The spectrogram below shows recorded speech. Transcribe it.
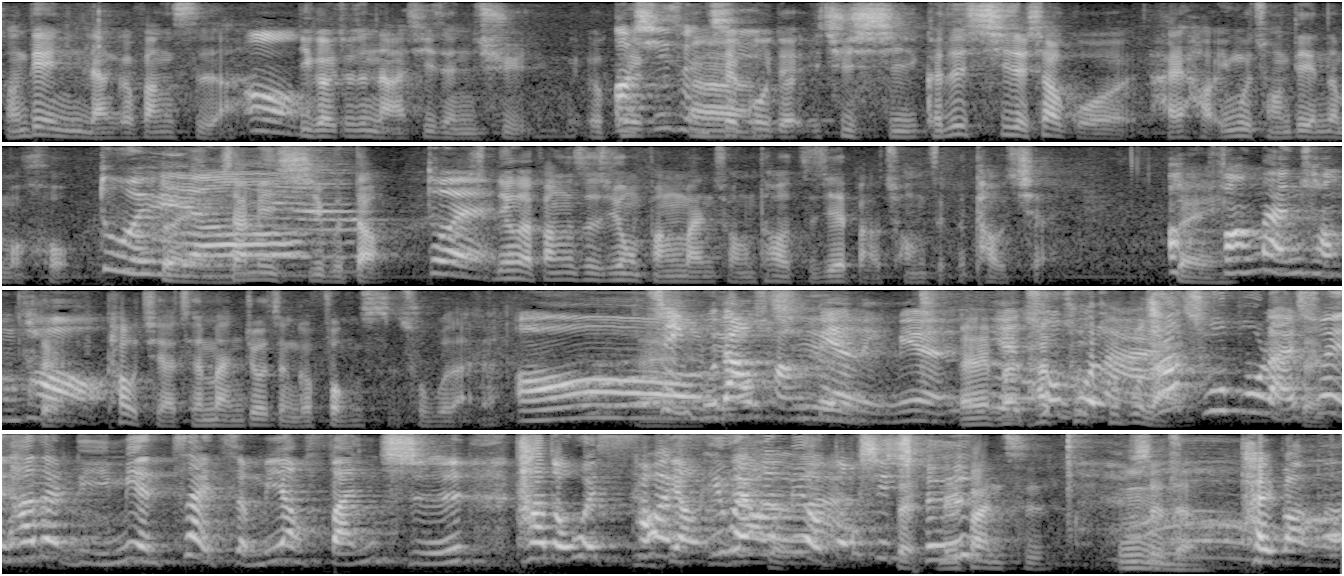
床垫两个方式啊。哦。一个就是拿吸尘器，哦，吸尘器过的去吸，可是吸的效果还好，因为床垫那么厚。对呀。下面吸不到。对。另外方式是用防螨床套，直接把床整个套起来。哦，防螨床套套起来，尘螨就整个封死，出不来了。哦，进不到床垫里面，也出不来，它出不来，所以它在里面再怎么样繁殖，它都会死掉，因为它没有东西吃，没饭吃。是的，太棒了，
